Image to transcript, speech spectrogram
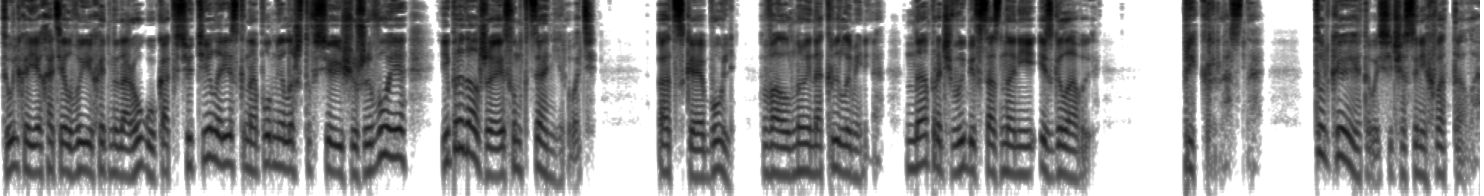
Только я хотел выехать на дорогу, как все тело резко напомнило, что все еще живое и продолжает функционировать. Адская боль волной накрыла меня, напрочь выбив сознание из головы. Прекрасно. Только этого сейчас и не хватало.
